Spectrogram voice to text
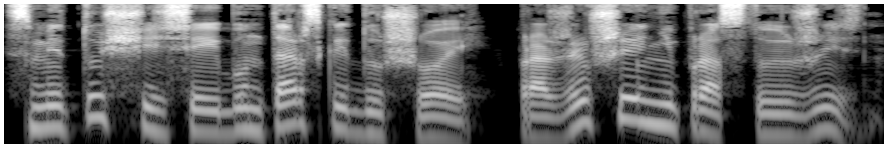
с метущейся и бунтарской душой, прожившие непростую жизнь.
